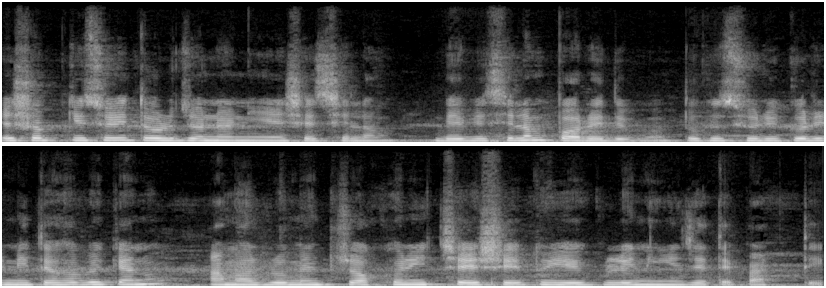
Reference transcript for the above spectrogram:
এসব কিছুই তোর জন্য নিয়ে এসেছিলাম। ভেবেছিলাম পরে দেব। তোকে চুরি করে নিতে হবে কেন? আমার রুমে যখন ইচ্ছে এসে তুই এগুলি নিয়ে যেতে পারতি।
